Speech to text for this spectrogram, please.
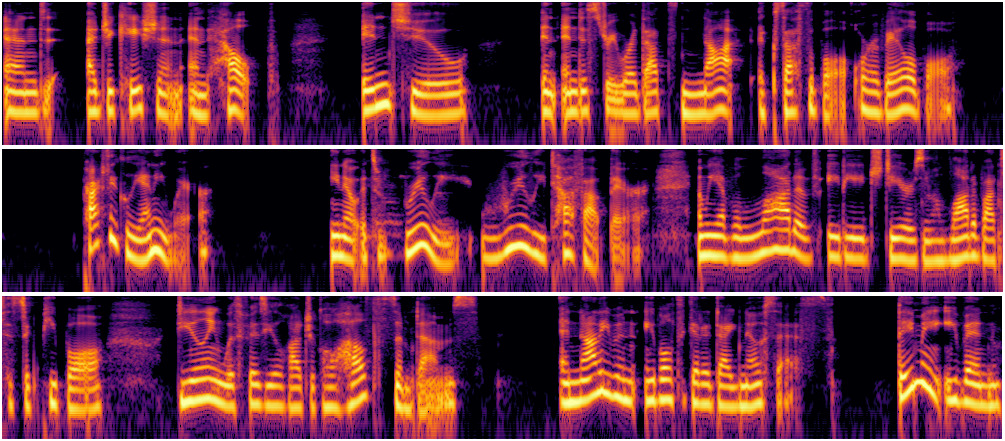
and education and help into an industry where that's not accessible or available practically anywhere. You know, it's really, really tough out there. And we have a lot of ADHDers and a lot of autistic people dealing with physiological health symptoms and not even able to get a diagnosis. They may even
